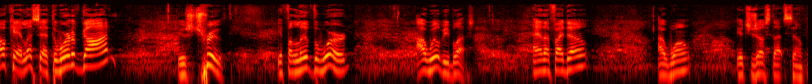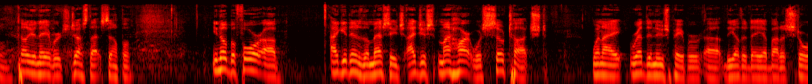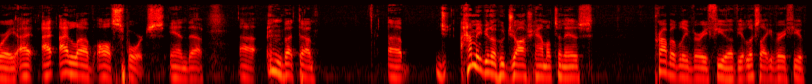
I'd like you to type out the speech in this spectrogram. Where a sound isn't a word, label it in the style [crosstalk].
Okay, let's say it. The Word of God, is truth. If I live the Word, I will be blessed. And if I don't, I won't. It's just that simple. Tell your neighbor it's just that simple. You know, before uh, I get into the message, I just my heart was so touched when I read the newspaper uh, the other day about a story. I, I, I love all sports, and uh, uh [clears throat] but uh, how many of you know who Josh Hamilton is? Probably very few of you. It looks like very few.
